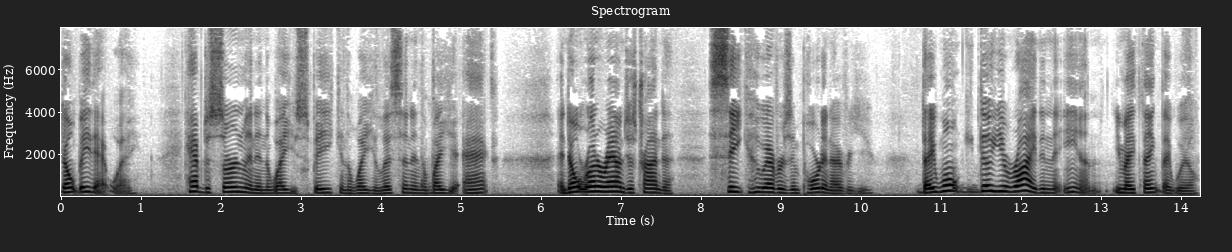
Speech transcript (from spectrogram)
Don't be that way. Have discernment in the way you speak, in the way you listen, in the way you act. And don't run around just trying to seek whoever's important over you. They won't do you right in the end. You may think they will,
